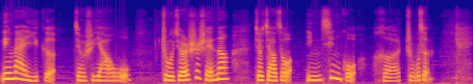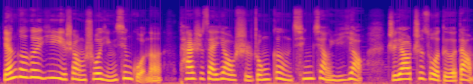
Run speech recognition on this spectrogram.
另外一个就是药物。主角是谁呢？就叫做银杏果和竹笋。严格个意义上说，银杏果呢，它是在药食中更倾向于药，只要制作得当。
